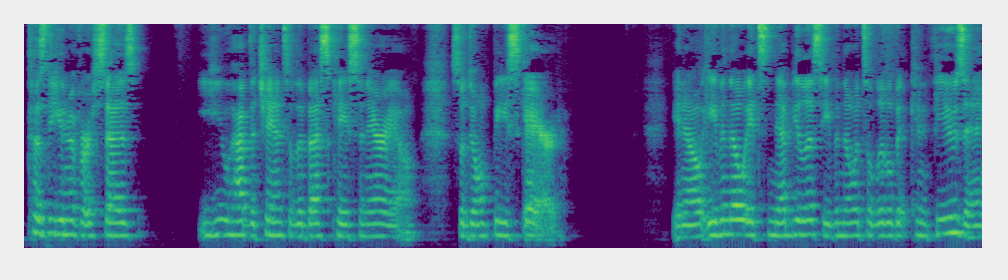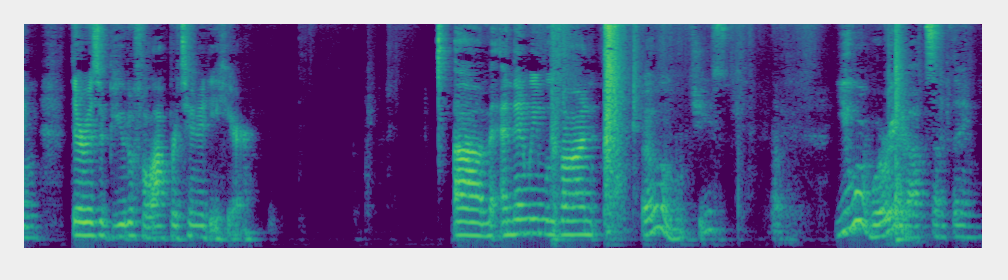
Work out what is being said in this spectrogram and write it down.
Because the universe says you have the chance of the best case scenario so don't be scared. You know even though it's nebulous even though it's a little bit confusing there is a beautiful opportunity here. Um and then we move on. Oh jeez you were worried about something.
